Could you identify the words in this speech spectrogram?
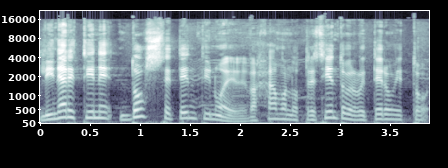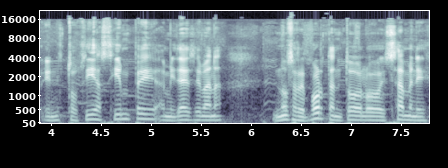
Linares tiene 279. Bajamos los 300, pero reitero, esto en estos días siempre a mitad de semana no se reportan todos los exámenes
